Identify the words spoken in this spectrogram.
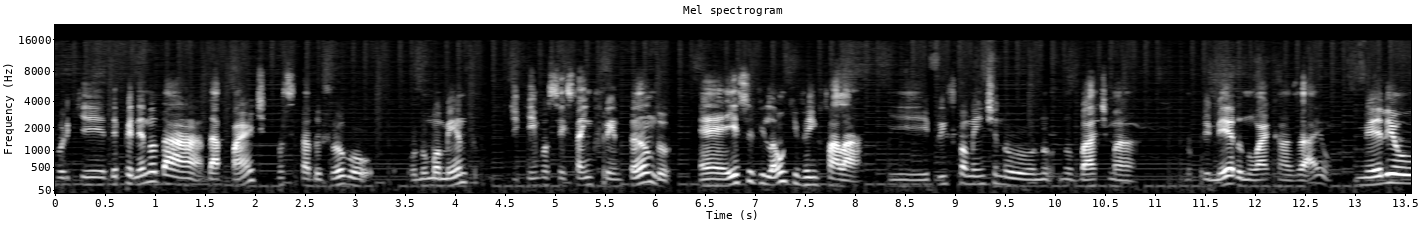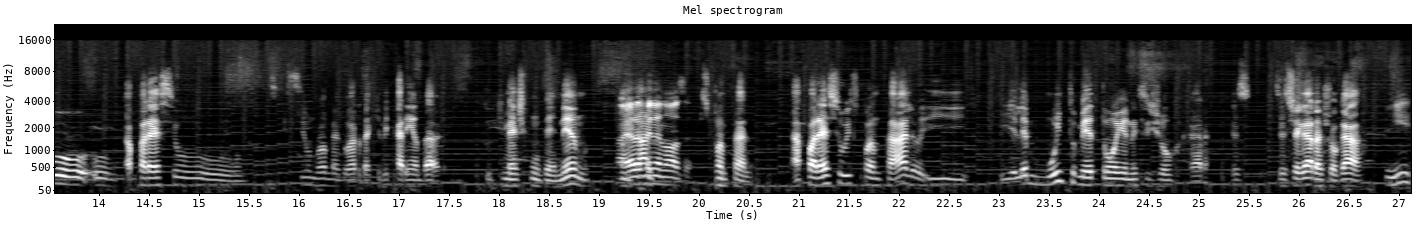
Porque dependendo da, da parte que você tá do jogo, ou, ou no momento de quem você está enfrentando, é esse vilão que vem falar. E principalmente no, no, no Batman, no primeiro, no Arkham Asylum, nele o, o- aparece o. Esqueci o nome agora daquele carinha da, do que mexe com veneno. A era venenosa. Espantalho. Aparece o espantalho e, e ele é muito medonho nesse jogo, cara. Vocês, chegaram a jogar? Sim.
